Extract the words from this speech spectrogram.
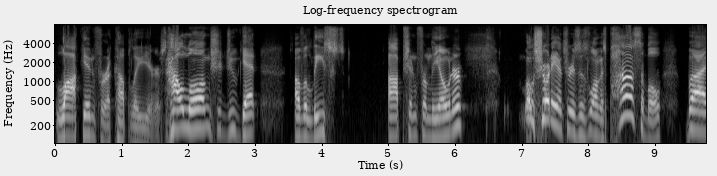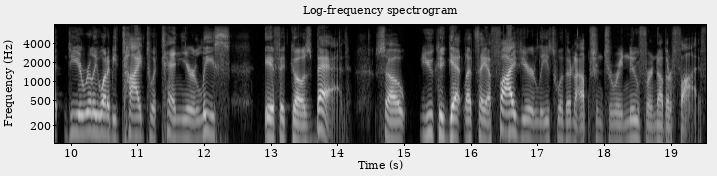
lock in for a couple of years. How long should you get of a lease option from the owner? Well, the short answer is as long as possible, but do you really want to be tied to a 10 year lease if it goes bad? So you could get, let's say, a five year lease with an option to renew for another five.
